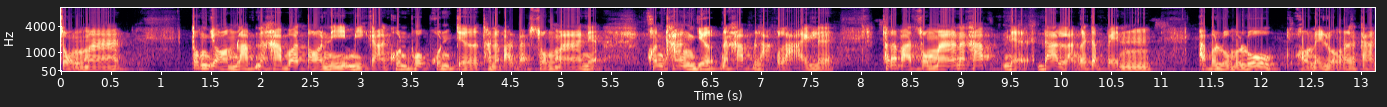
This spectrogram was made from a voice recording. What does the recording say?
ทรงม้า ต้องยอมรับนะครับ ว่าตอนนี้มีการค้นพบค้นเจอธนบัตรแบบทรงม้าเนี่ยค่อนข้างเยอะนะครับ หลากหลายเลย ธนบัตรทรงม้านะครับเนี่ยด้านหลังก็จะเป็นพระบรมรูปของในหลวงรัชกาล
